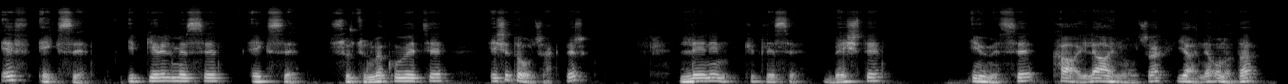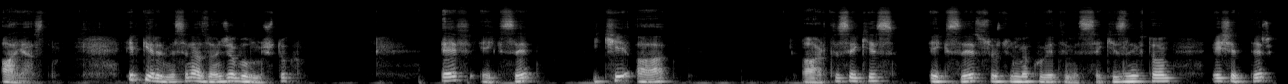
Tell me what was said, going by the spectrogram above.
F eksi ip gerilmesi eksi sürtünme kuvveti eşit olacaktır. L'nin kütlesi 5'ti. İvmesi K ile aynı olacak. Yani ona da A yazdım. İp gerilmesini az önce bulmuştuk. F eksi 2A artı 8 eksi sürtünme kuvvetimiz 8 Newton eşittir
